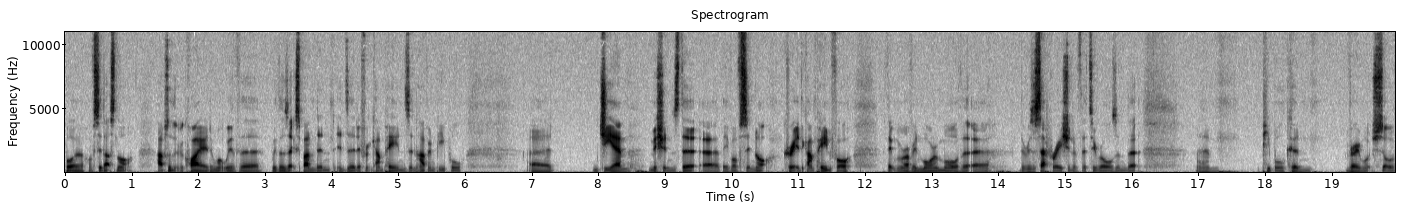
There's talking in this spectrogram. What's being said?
But uh, obviously, that's not absolutely required. And what with uh, with us expanding into different campaigns and having people uh, GM missions that uh, they've obviously not created the campaign for, I think we're having more and more that uh, there is a separation of the two roles and that um, people can very much sort of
